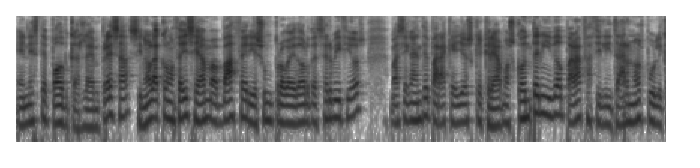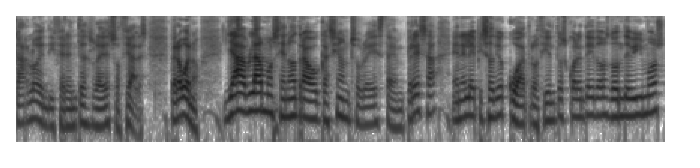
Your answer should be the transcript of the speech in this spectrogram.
en este podcast. La empresa, si no la conocéis, se llama Buffer y es un proveedor de servicios básicamente para aquellos que creamos contenido para facilitarnos publicarlo en diferentes redes sociales. Pero bueno, ya hablamos en otra ocasión sobre sobre esta empresa en el episodio 442 donde vimos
